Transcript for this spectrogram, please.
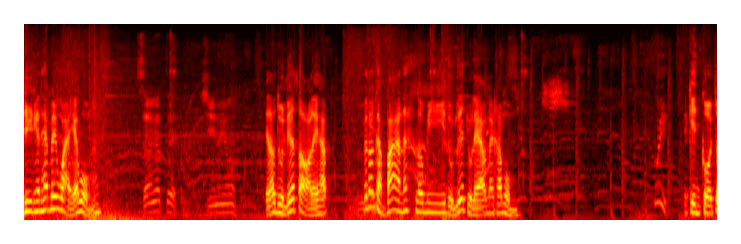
ยืนกันแทบไม่ไหวครับผม เดี๋ยวเราดูดเลือดต่อเลยครับ ไม่ต้องกลับบ้านนะ เรามีดูดเลือดอยู่แล้วนะครับผม กินโกโจ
